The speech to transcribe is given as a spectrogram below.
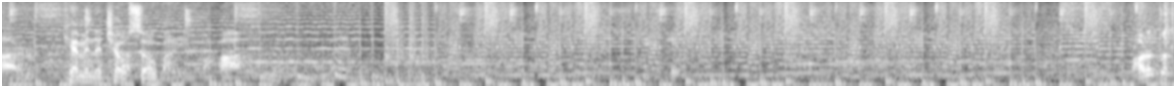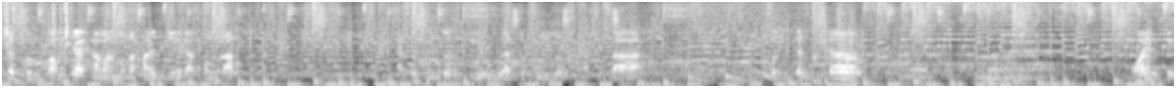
আর Kemina Chosoba. পাহাড় ভারতবর্ষের খুব কম জায়গা আমার মনে হয় যে এরকম রাস্তা এত সুন্দর ভিউ এত সুন্দর রাস্তা প্রত্যেকটা মানে পয়েন্টে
